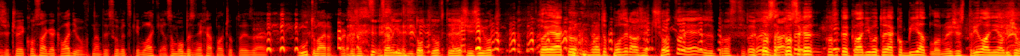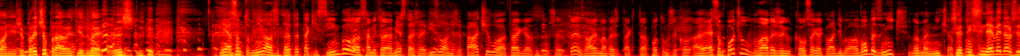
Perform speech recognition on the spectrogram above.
že čo je kosák a kladivo na tej sovietskej vlaky. Ja som vôbec nechápal, čo to je za útvar, akože celý do, dovtedajší život. To je ako... Na to pozeral, že čo to je? Proste, to je kosa, je, kosaka, je... kosaka kladivo, to je ako biatlon, vieš, že strilanie a lyžovanie. Že prečo práve tie dve, vieš? Nie, ja som to vnímal, že to, to je taký symbol a sa mi to aj miesta, že aj vizuálne, že páčilo a tak. A, že to je zaujímavé, že takto. A potom, že... A ja som počul v hlave, že kosaka kladivo, ale vôbec nič, normálne nič. A že potom... ty si nevedel, že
